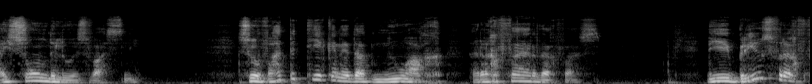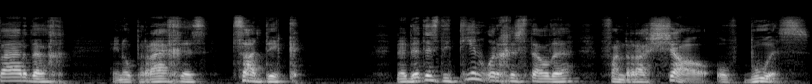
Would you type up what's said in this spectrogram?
hy sondeloos was nie. So wat beteken dit dat Noag regverdig was? Die Hebreëus vir regverdig en opreg is tzadik. Nou dit is die teenoorgestelde van rasha of boos.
